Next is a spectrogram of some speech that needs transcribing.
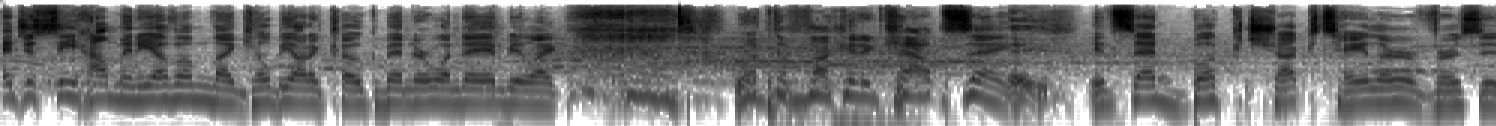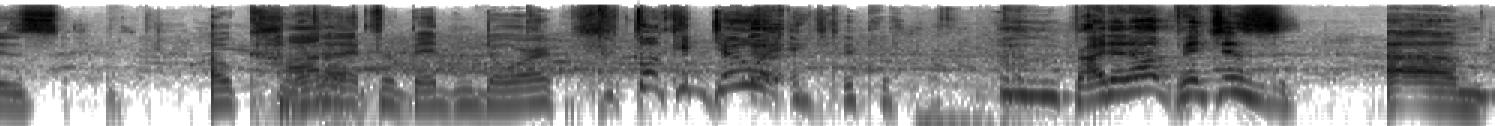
and just see how many of them. Like he'll be on a coke bender one day and be like, "What the fuck did account say?" Hey. It said book Chuck Taylor versus Okada at Forbidden Door. Fucking do it! Ride it out, bitches. Um,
